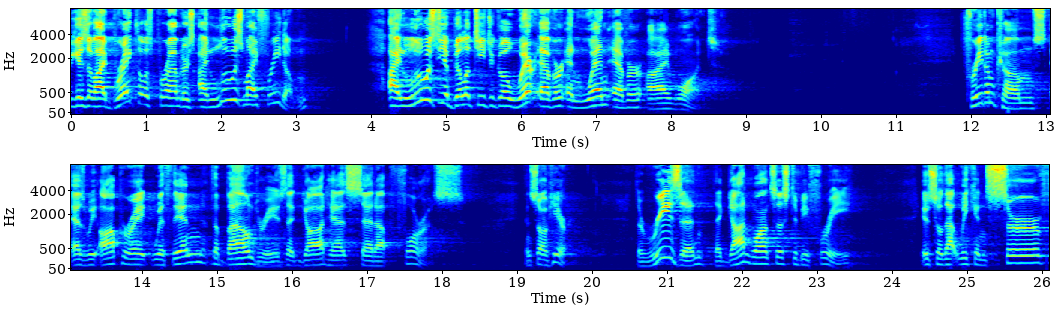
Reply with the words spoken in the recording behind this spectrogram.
Because if I break those parameters, I lose my freedom. I lose the ability to go wherever and whenever I want. Freedom comes as we operate within the boundaries that God has set up for us. And so, here, the reason that God wants us to be free is so that we can serve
